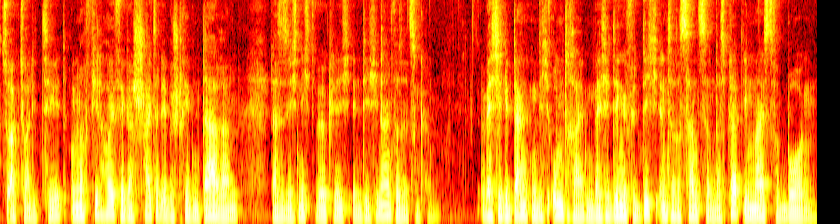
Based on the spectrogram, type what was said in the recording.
zur Aktualität und noch viel häufiger scheitert ihr Bestreben daran, dass sie sich nicht wirklich in dich hineinversetzen können. Welche Gedanken dich umtreiben, welche Dinge für dich interessant sind, das bleibt ihnen meist verborgen.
